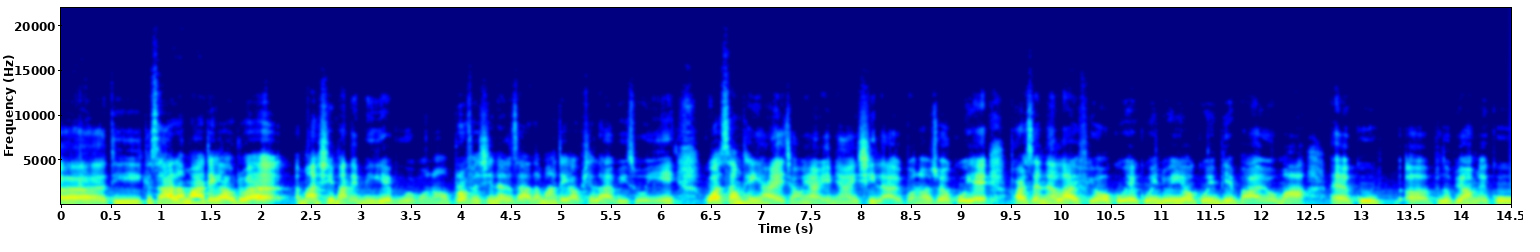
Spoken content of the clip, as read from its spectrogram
အာဒီကစားသမားတယောက်အတွက်အမရှိမှလည်းမေးခဲ့ဘူးပဲပေါ့နော် professional ကစားသမားတယောက်ဖြစ်လာပြီဆိုရင်ကိုကစောင့်ထိုင်ရတဲ့အကြောင်းအရာတွေအများကြီးရှိလာပြီပေါ့နော်ဆိုတော့ကိုယ့်ရဲ့ personal life ရောကိုယ့်ရဲ့ queen twin ရော queen ပြင်ပါရောမှာအဲကိုအာဘယ်လိုပြောရမလဲကို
